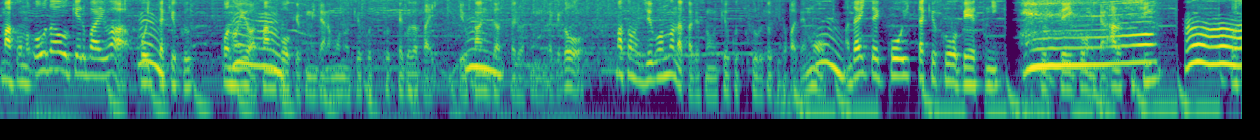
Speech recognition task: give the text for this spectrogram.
まあ、そのオーダーを受ける場合はこういった曲、この要は参考曲みたいなものを曲作ってくださいっていう感じだったりはするんだけど、まあ、その自分の中でその曲作る時とかでも、うん。まあ、大体こういった曲をベースに作作っていこうみたいなある指針うんうんうんと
